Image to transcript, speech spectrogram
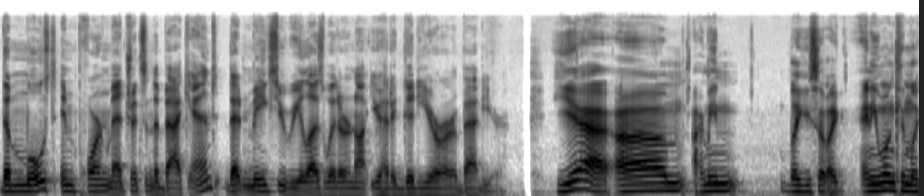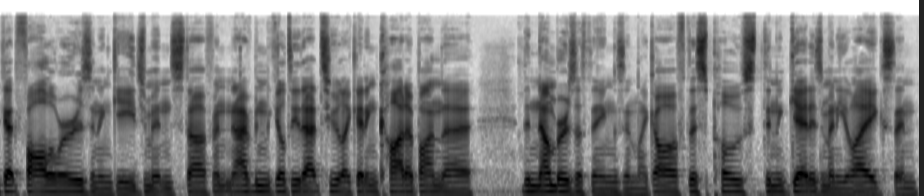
the most important metrics in the back end that makes you realize whether or not you had a good year or a bad year? Yeah, um, I mean, like you said, like anyone can look at followers and engagement and stuff, and I've been guilty of that too, like getting caught up on the the numbers of things and like, oh, if this post didn't get as many likes, then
